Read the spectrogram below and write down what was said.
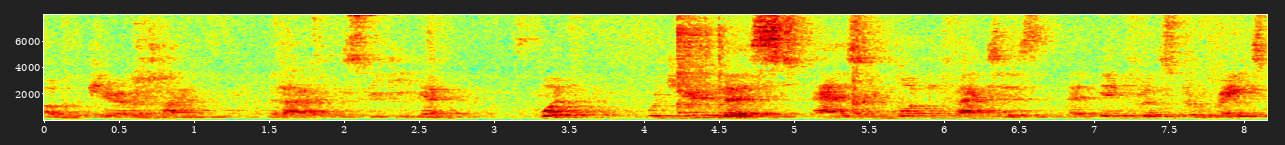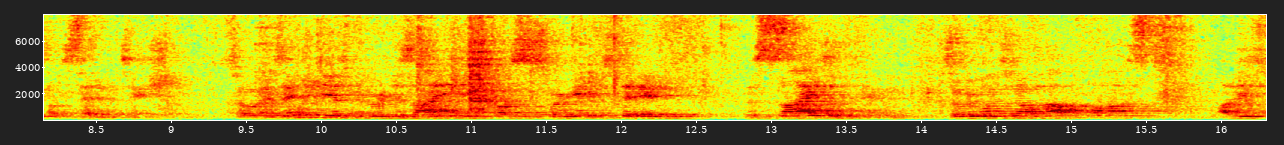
over the period of time that I was speaking here. What would you list as important factors that influence the rate of sedimentation? So as engineers, we were designing these processes, we're interested in the size of them. So we want to know how fast are these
